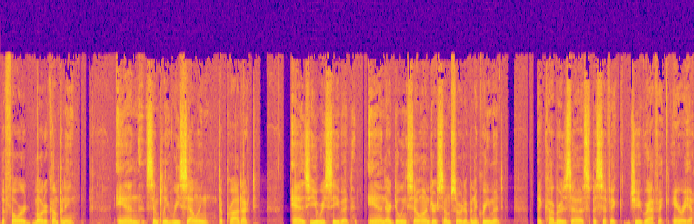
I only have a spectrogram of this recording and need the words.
the Ford Motor Company and simply reselling the product as you receive it and are doing so under some sort of an agreement that covers a specific geographic area.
